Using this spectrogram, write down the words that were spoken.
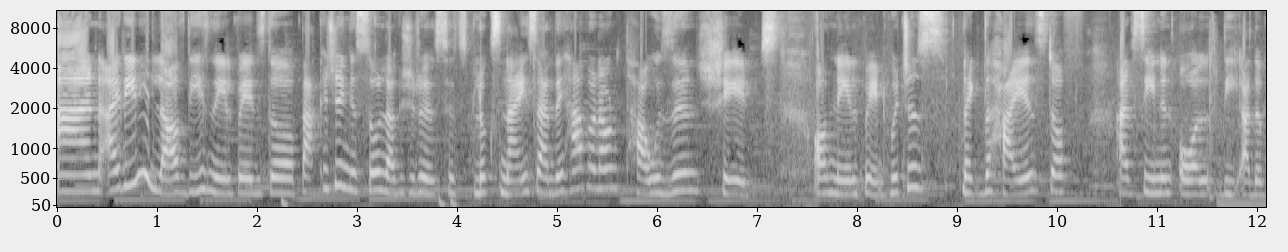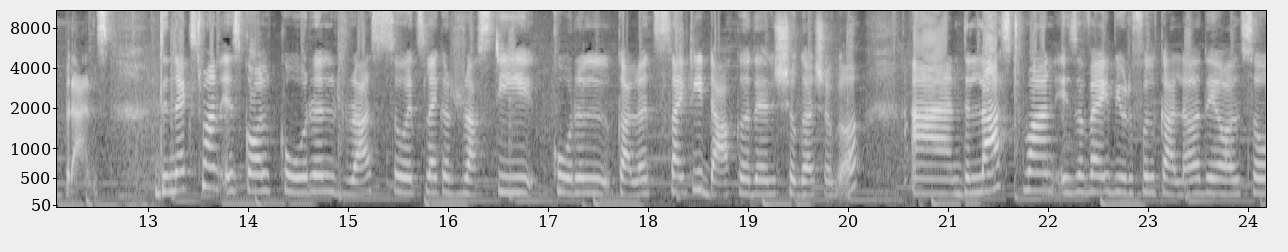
and I really love these nail paints the packaging is so luxurious it looks nice and they have around thousand shades of nail paint which is like the highest of I've seen in all the other brands the next one is called coral rust. So it's like a rusty coral color. It's slightly darker than sugar sugar. And the last one is a very beautiful color. They also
